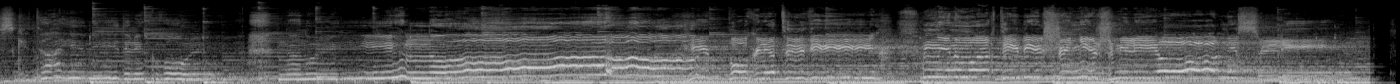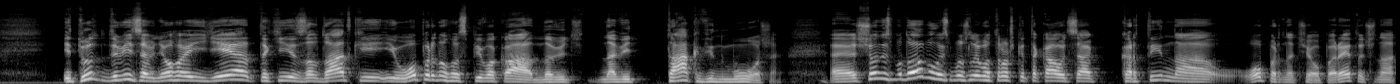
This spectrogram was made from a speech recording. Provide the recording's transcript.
скидає відлік волі на нулі. І тут, дивіться, в нього є такі завдатки і оперного співака, навіть навіть так він може. Е, що не сподобалось, можливо, трошки така оця картинна, оперна чи опереточна.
